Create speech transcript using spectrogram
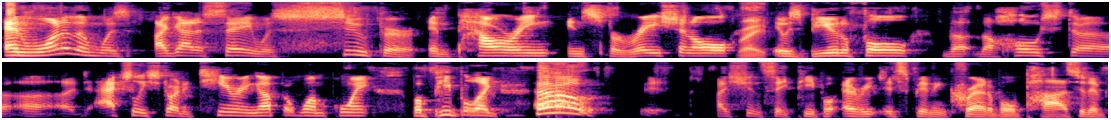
and one of them was, I got to say, was super empowering, inspirational. Right. It was beautiful. The the host uh, uh, actually started tearing up at one point, but people like, oh, I shouldn't say people. Every it's been incredible, positive.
